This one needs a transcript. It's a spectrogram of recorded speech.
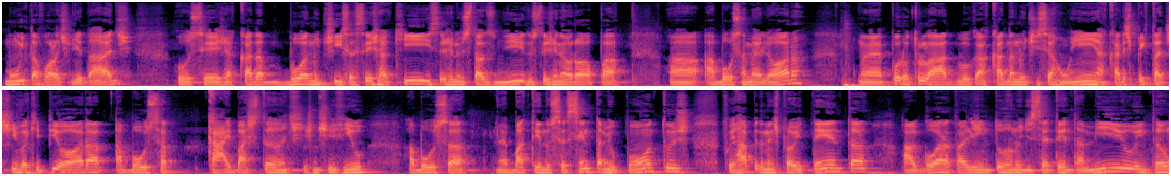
Muita volatilidade, ou seja, cada boa notícia, seja aqui, seja nos Estados Unidos, seja na Europa, a, a bolsa melhora. É, por outro lado, a cada notícia ruim, a cada expectativa que piora, a bolsa cai bastante. A gente viu a bolsa né, batendo 60 mil pontos, foi rapidamente para 80, agora está ali em torno de 70 mil, então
